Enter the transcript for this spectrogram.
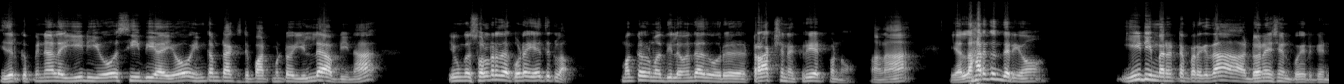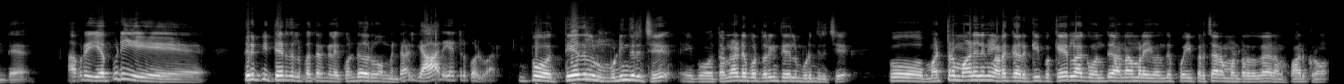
இதற்கு பின்னால் இடியோ சிபிஐயோ இன்கம் டேக்ஸ் டிபார்ட்மெண்ட்டோ இல்லை அப்படின்னா இவங்க சொல்கிறத கூட ஏற்றுக்கலாம் மக்கள் மத்தியில் வந்து அது ஒரு ட்ராக்ஷனை கிரியேட் பண்ணும். ஆனால் எல்லாருக்கும் தெரியும் இடி மிரட்ட பிறகு தான் டொனேஷன் போயிருக்குன்ட்டு. அப்புறம் எப்படி திருப்பி தேர்தல் பத்திரங்களை கொண்டு வருவோம் என்றால் யார் ஏற்றுக்கொள்வார்? இப்போ தேர்தல் முடிஞ்சிருச்சு. இப்போ தமிழ்நாட்டை பொறுத்த வரைக்கும் தேர்தல் முடிஞ்சிருச்சு. இப்போ மற்ற மாநிலங்கள் நடக்க இருக்கு. இப்போ கேரளாக்கு வந்து அண்ணாமலை வந்து போய் பிரச்சாரம் பண்றதுல நம்ம பார்க்கிறோம்.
